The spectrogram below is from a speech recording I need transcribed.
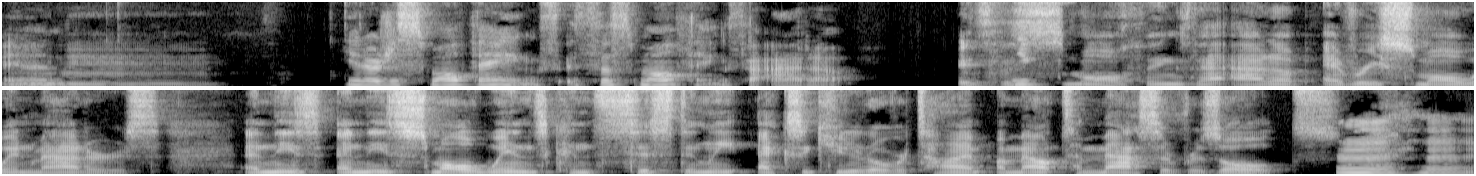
And, mm. You know, just small things. It's the small things that add up. It's the you, small things that add up. Every small win matters and these and these small wins consistently executed over time amount to massive results mm-hmm.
